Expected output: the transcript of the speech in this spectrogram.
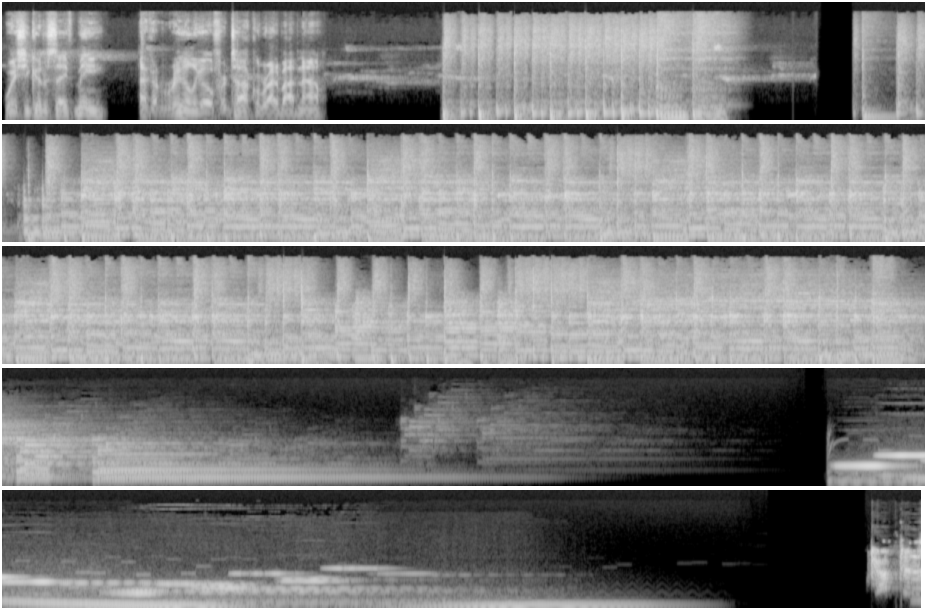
Wish he could have saved me. I could really go for a taco right about now.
